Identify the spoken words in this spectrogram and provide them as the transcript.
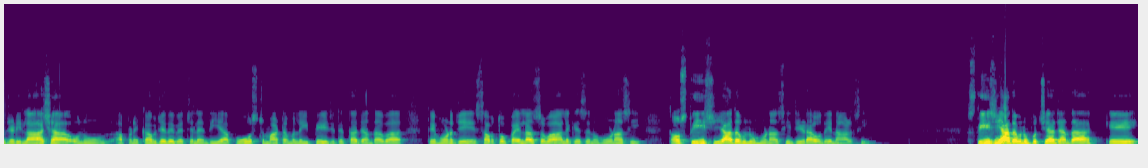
ਜਿਹੜੀ ਲਾਸ਼ ਆ, ਉਹਨੂੰ ਆਪਣੇ ਕਬਜ਼ੇ ਦੇ ਵਿੱਚ ਲੈਂਦੀ ਆ, ਪੋਸਟਮਾਰਟਮ ਲਈ ਭੇਜ ਦਿੱਤਾ ਜਾਂਦਾ ਵਾ। ਤੇ ਹੁਣ ਜੇ ਸਭ ਤੋਂ ਪਹਿਲਾ ਸਵਾਲ ਕਿਸੇ ਨੂੰ ਹੋਣਾ ਸੀ, ਤਾਂ ਉਹ ਸਤੀਸ਼ ਯਾਦਵ ਨੂੰ ਹੋਣਾ ਸੀ, ਜਿਹੜਾ ਉਹਦੇ ਨਾਲ ਸੀ। ਸਤੀਸ਼ ਯਾਦਵ ਨੂੰ ਪੁੱਛਿਆ ਜਾਂਦਾ ਕਿ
